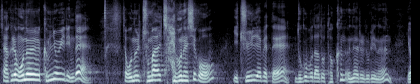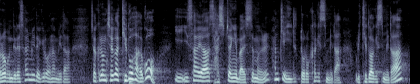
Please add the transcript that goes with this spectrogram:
자, 그럼 오늘 금요일인데 자, 오늘 주말 잘 보내시고 이 주일 예배 때 누구보다도 더 큰 은혜를 누리는 여러분들의 삶이 되기를 원합니다. 자, 그럼 제가 기도하고 이 이사야 40장의 말씀을 함께 읽도록 하겠습니다. 우리 기도하겠습니다.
